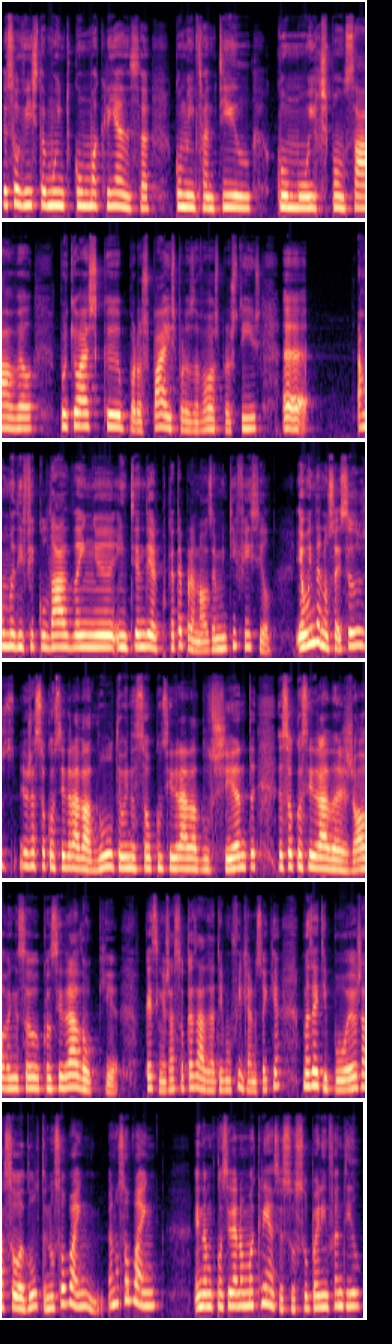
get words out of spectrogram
eu sou vista muito como uma criança, como infantil, como irresponsável, porque eu acho que para os pais, para os avós, para os tios, uh, há uma dificuldade em uh, entender, porque até para nós é muito difícil. Eu ainda não sei se eu, eu, já sou considerada adulta, eu ainda sou considerada adolescente, eu sou considerada jovem, eu sou considerada o quê? Porque assim, eu já sou casada, já tive um filho, já não sei o quê, mas é tipo, eu já sou adulta, não sou bem, eu não sou bem. Ainda me considero uma criança, eu sou super infantil.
